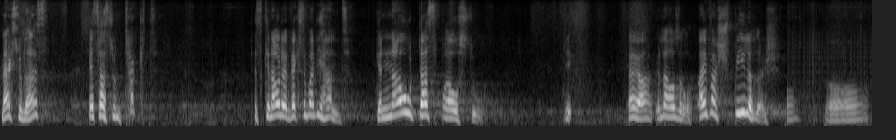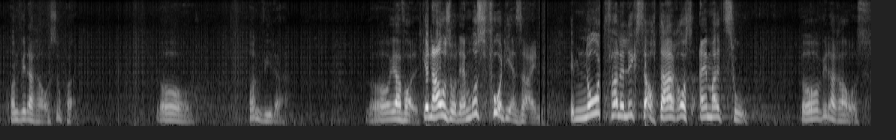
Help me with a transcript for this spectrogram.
Merkst du das? Jetzt hast du einen Takt. Das ist genau der Wechsel mal die Hand. Genau das brauchst du. Ja, ja, genau so. Einfach spielerisch. So, und wieder raus. Super. So, und wieder. So, jawohl. Genauso, der muss vor dir sein. Im Notfalle legst du auch daraus einmal zu. So, wieder raus.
